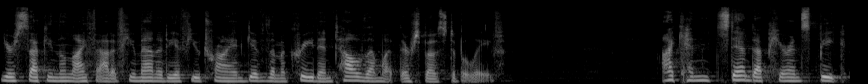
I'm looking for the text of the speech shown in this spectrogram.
You're sucking the life out of humanity if you try and give them a creed and tell them what they're supposed to believe. I can stand up here and speak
